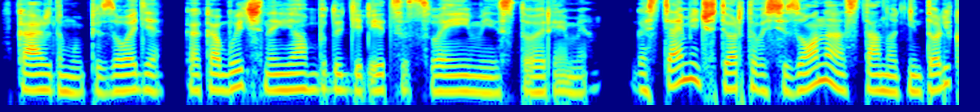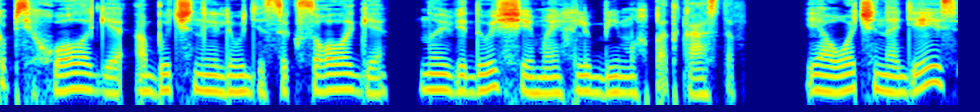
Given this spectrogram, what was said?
в каждом эпизоде, как обычно, я буду делиться своими историями. Гостями четвертого сезона станут не только психологи, обычные люди, сексологи, но и ведущие моих любимых подкастов. Я очень надеюсь,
